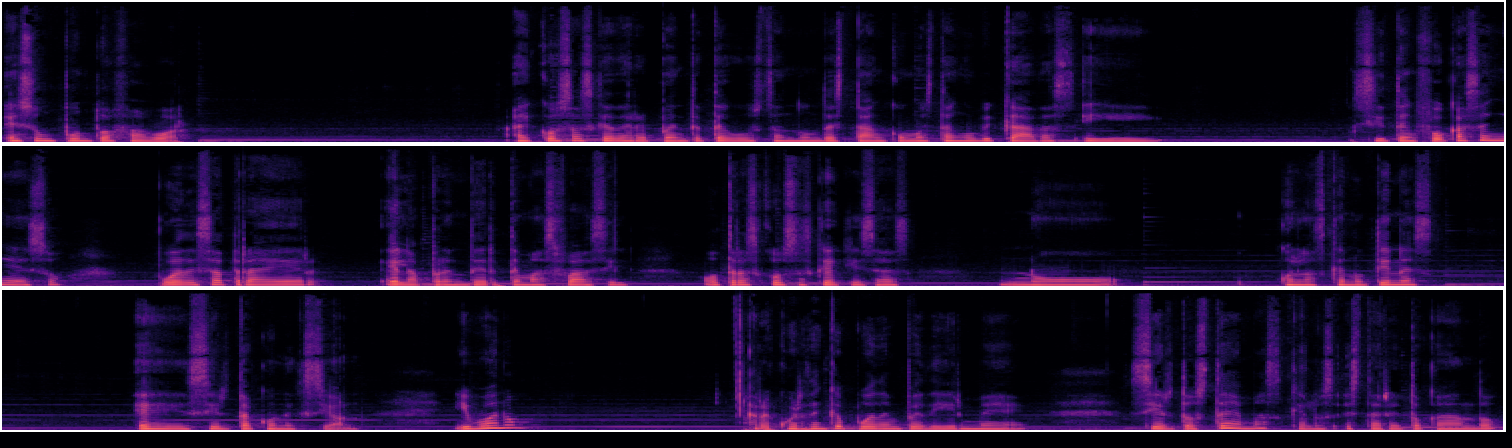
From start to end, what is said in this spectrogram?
es un punto a favor. Hay cosas que de repente te gustan, dónde están, cómo están ubicadas y si te enfocas en eso, puedes atraer el aprenderte más fácil otras cosas que quizás no, con las que no tienes eh, cierta conexión. Y bueno, recuerden que pueden pedirme ciertos temas que los estaré tocando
